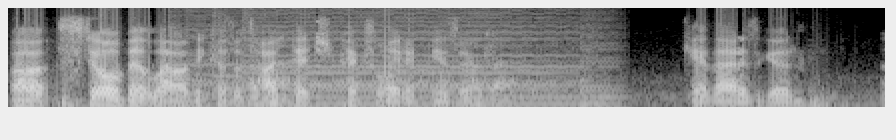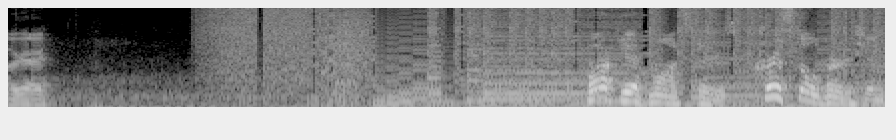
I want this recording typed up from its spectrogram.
Uh, still a bit loud because it's How's high-pitched, pixelated music. That? Okay, that is good. Okay. Pocket Monsters, Crystal version.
